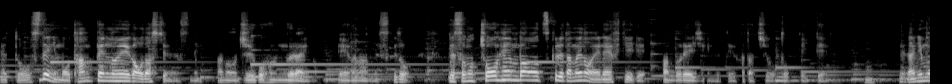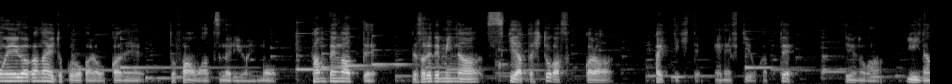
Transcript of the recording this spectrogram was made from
えっと、すでにもう短編の映画を出してるんですね。あの、15分ぐらいの映画なんですけど、で、その長編版を作るための NFT でファンドレイジングという形をとっていて、で何も映画がないところからお金とファンを集めるよりも、短編があって、で、それでみんな好きだった人がそこから入ってきて NFT を買ってっていうのがいい流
